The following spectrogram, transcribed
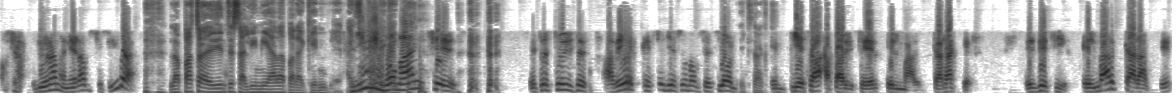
o sea, de una manera obsesiva. La pasta de dientes alineada para que... Sí, no manches. Entonces tú dices, a ver, esto ya es una obsesión. Exacto. Empieza a aparecer el mal carácter. Es decir, el mal carácter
